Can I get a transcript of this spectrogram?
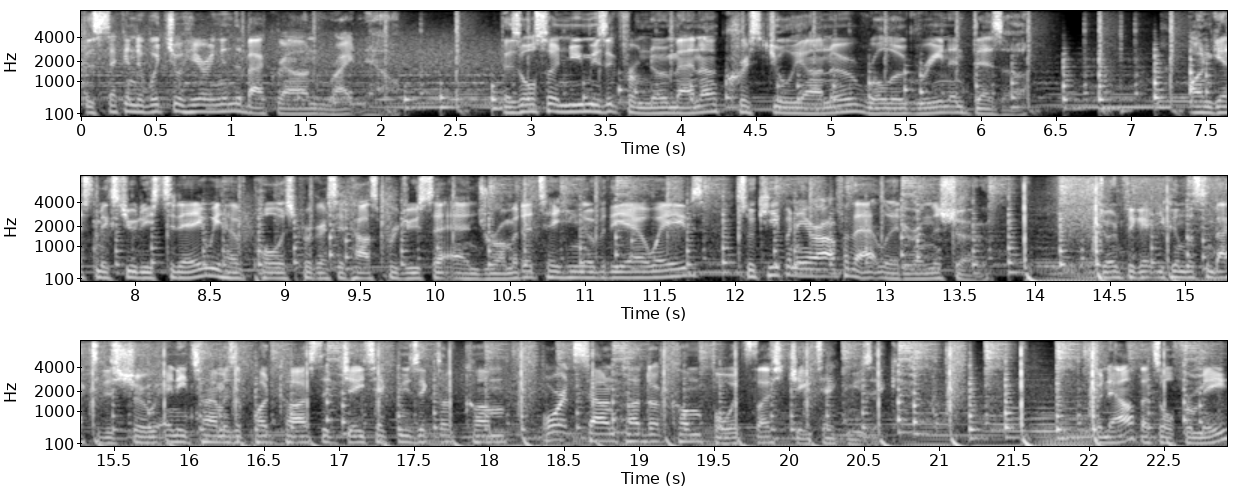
the second of which you're hearing in the background right now. There's also new music from No Manner, Chris Giuliano, Rollo Green, and Deza. On guest mix duties today, we have Polish progressive house producer Andromeda taking over the airwaves, so keep an ear out for that later in the show. Don't forget you can listen back to this show anytime as a podcast at jaytechmusic.com or at soundcloud.com forward slash jaytechmusic. Now, that's all from me.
